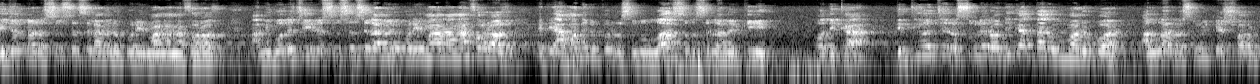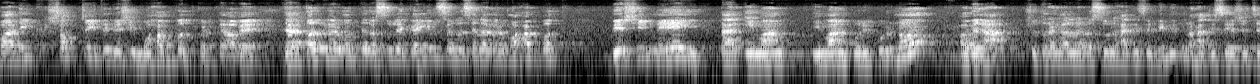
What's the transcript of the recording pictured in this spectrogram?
এই জন্য রসুলামের উপর ইমান আনা ফরজ। আমি বলেছি রসুলামের উপর ইমান আনা ফরজ। এটি আমাদের উপর রসুল্লাহ কি? অধিকার। দ্বিতীয় হচ্ছে, রসুলের অধিকার তার উম্মার উপর। আল্লাহ রসুলকে সর্বাধিক সবচেয়ে বেশি মহাব্বত করতে হবে। যার কলবের মধ্যে রসুলের করিম সাল্লাহ সাল্লামের মহাব্বত বেশি নেই, তার ইমান ইমান পরিপূর্ণ হবে না। সুতরাং আল্লাহ রসুল হাদিসে বিভিন্ন হাদিসে এসেছে,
